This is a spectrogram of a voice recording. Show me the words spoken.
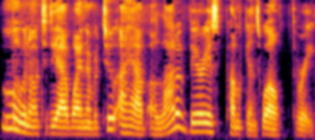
Moving on to DIY number two, I have a lot of various pumpkins. Well, three.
